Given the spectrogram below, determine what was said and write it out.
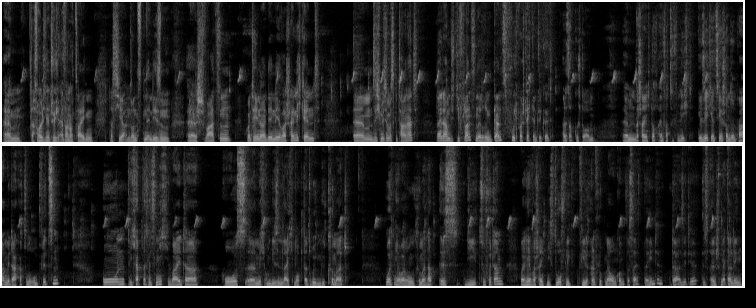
Ähm, das wollte ich natürlich einfach noch zeigen, dass hier ansonsten in diesem äh, schwarzen Container, den ihr wahrscheinlich kennt, ähm, sich ein bisschen was getan hat. Leider haben sich die Pflanzen da drin ganz furchtbar schlecht entwickelt. Alles abgestorben. Ähm, wahrscheinlich doch einfach zu viel Licht. Ihr seht jetzt hier schon so ein paar Medakazon rumflitzen. Und ich habe das jetzt nicht weiter groß äh, mich um diesen Laichmob da drüben gekümmert. Wo ich mich aber darum gekümmert habe, ist die zu füttern, weil hier wahrscheinlich nicht so viel Anflugnahrung kommt. Das heißt, da hinten, da seht ihr, ist ein Schmetterling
